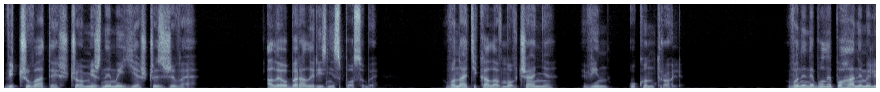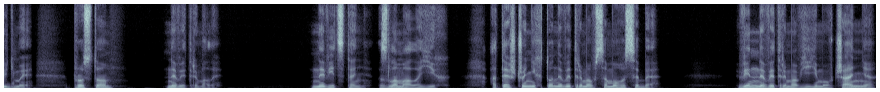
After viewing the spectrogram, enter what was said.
відчувати, що між ними є щось живе, але обирали різні способи. Вона тікала в мовчання, він у контроль. Вони не були поганими людьми, просто не витримали. Не відстань зламала їх, а те, що ніхто не витримав самого себе. Він не витримав її мовчання,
